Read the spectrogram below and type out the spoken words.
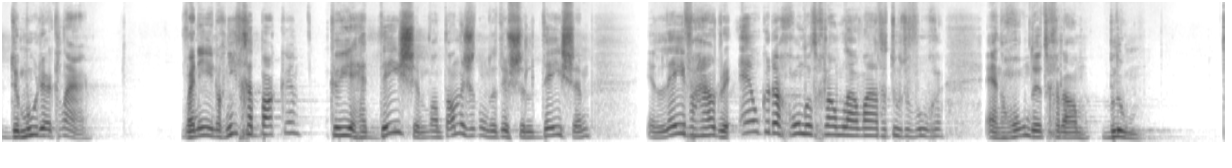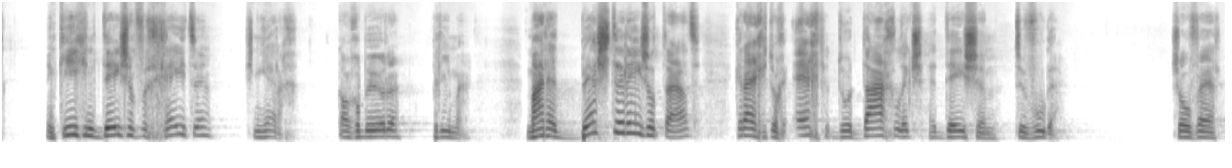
de moeder klaar. Wanneer je nog niet gaat bakken, kun je het decem, want dan is het ondertussen decem, in leven houden door elke dag 100 gram lauw water toe te voegen en 100 gram bloem. Een keertje decem vergeten is niet erg. Kan gebeuren, prima. Maar het beste resultaat krijg je toch echt door dagelijks het decem te voeden. Zover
